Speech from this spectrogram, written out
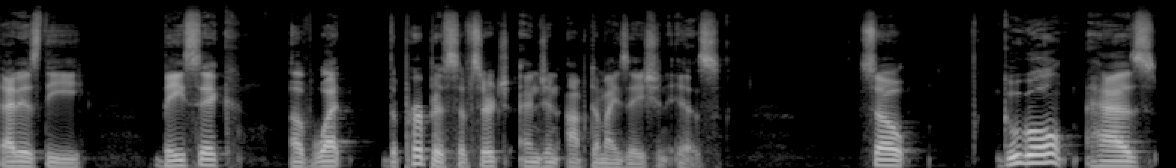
That is the basic of what the purpose of search engine optimization is. So, Google has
